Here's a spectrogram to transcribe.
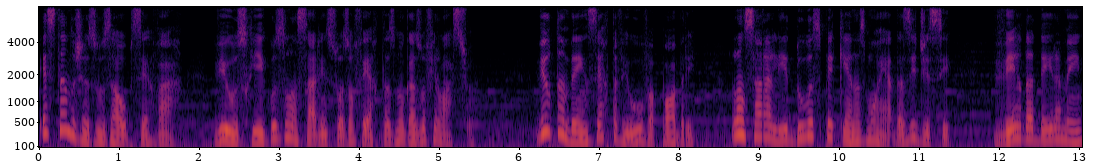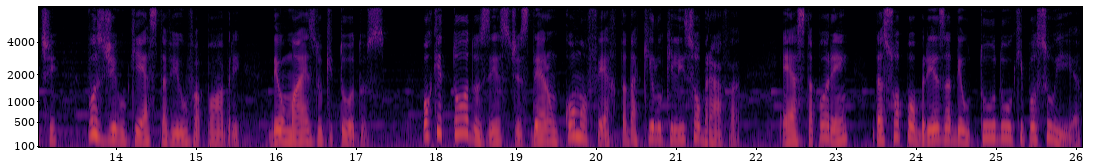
Estando Jesus a observar, viu os ricos lançarem suas ofertas no gasofilácio. Viu também certa viúva pobre lançar ali duas pequenas moedas e disse: Verdadeiramente vos digo que esta viúva pobre deu mais do que todos porque todos estes deram como oferta daquilo que lhe sobrava. Esta, porém, da sua pobreza deu tudo o que possuía,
